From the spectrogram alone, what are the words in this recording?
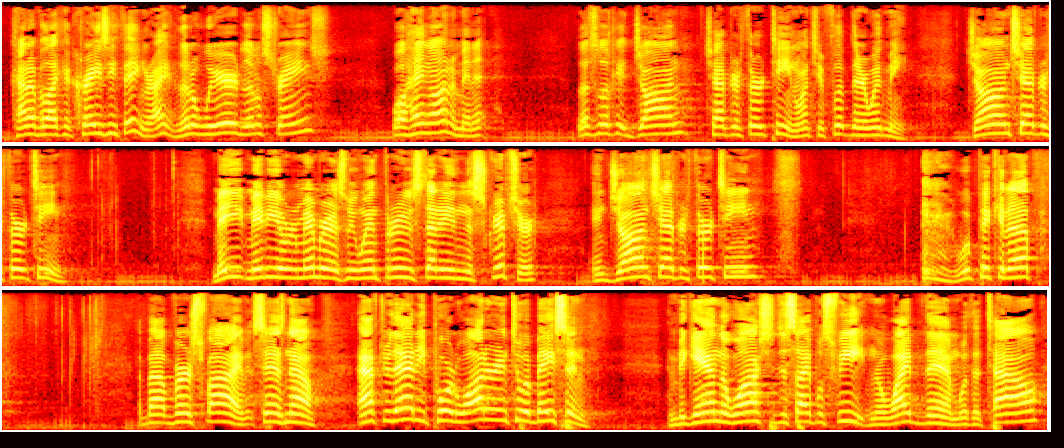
kind of like a crazy thing, right? A little weird, a little strange. Well, hang on a minute. Let's look at John chapter 13. Why don't you flip there with me? John chapter 13. Maybe, maybe you'll remember as we went through studying the scripture in John chapter 13, we'll pick it up about verse 5. It says, Now, after that, he poured water into a basin and began to wash the disciples' feet and to wipe them with a towel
